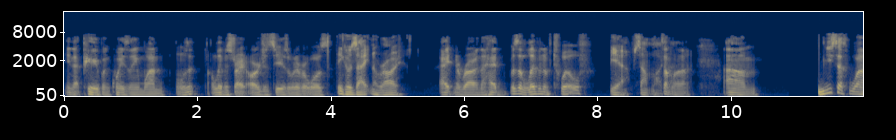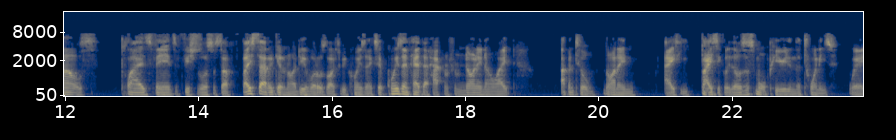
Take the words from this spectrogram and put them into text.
in that period when Queensland won, what was it, 11 straight Origin series or whatever it was. I think it was eight in a row. Eight in a row, and they had was it 11 of 12? Yeah, something like something that. like that. Um, New South Wales players, fans, officials, all sorts of stuff, they started to get an idea of what it was like to be Queensland. Except Queensland had that happen from 1908 up until 1980. Basically, there was a small period in the 20s where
